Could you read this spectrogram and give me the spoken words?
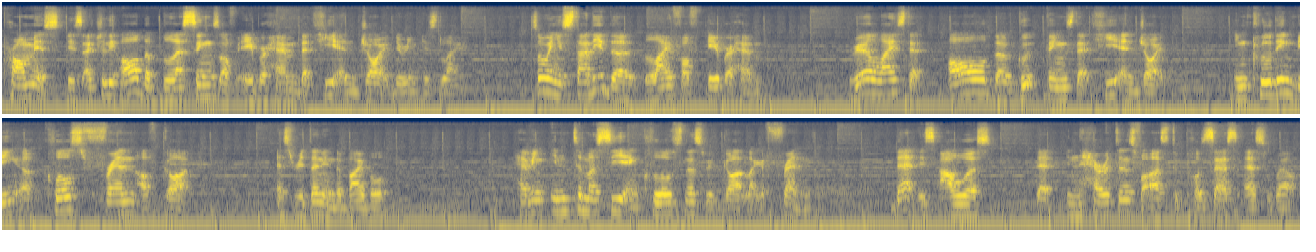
promise is actually all the blessings of Abraham that he enjoyed during his life. So when you study the life of Abraham, realize that all the good things that he enjoyed, including being a close friend of God, as written in the Bible, having intimacy and closeness with God like a friend, that is ours, that inheritance for us to possess as well.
